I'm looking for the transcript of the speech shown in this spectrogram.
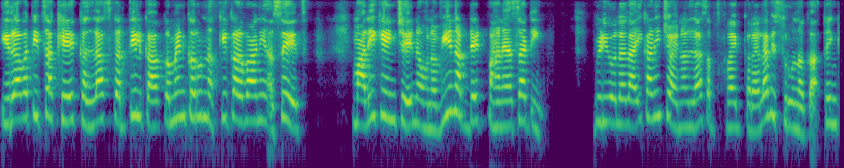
इरावतीचा खेळ खल्लास करतील का? कमेंट करून नक्की कळवा आणि असेच मालिकेंचे नवनवीन अपडेट पाहण्यासाठी व्हिडिओला लाईक आणि चॅनलला सबस्क्राईब करायला विसरू नका. थँक्यू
